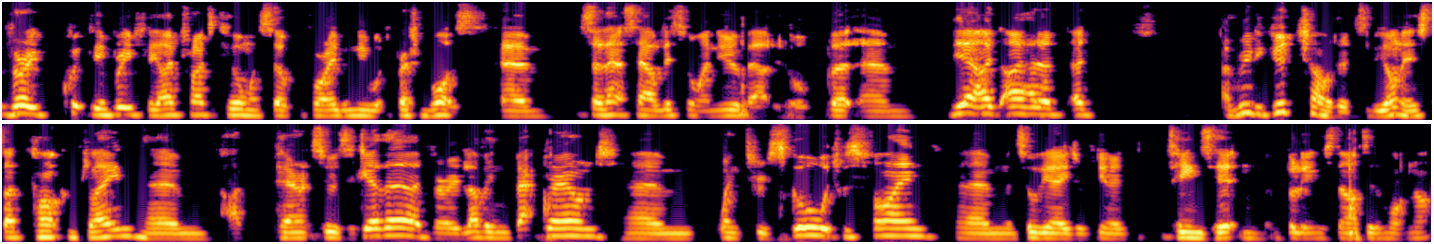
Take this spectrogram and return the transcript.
very quickly and briefly, I tried to kill myself before I even knew what depression was. Um, so that's how little I knew about it all. But um, yeah, I, I had a, a, a, really good childhood, to be honest. I can't complain. Um, I had parents who were together, had a very loving background, um, went through school, which was fine um, until the age of, you know, teens hit and bullying started and whatnot,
